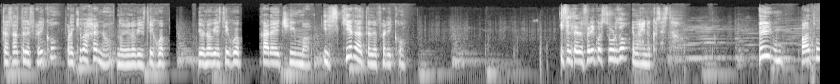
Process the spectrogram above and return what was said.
¿Casa del teleférico? Por aquí bajé, ¿no? No, yo no vi este hijo de... Yo no vi este hijo de cara de chimba. Izquierda del teleférico. ¿Y si el teleférico es zurdo? Me imagino que es esto. ¡Ey! Un pato.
